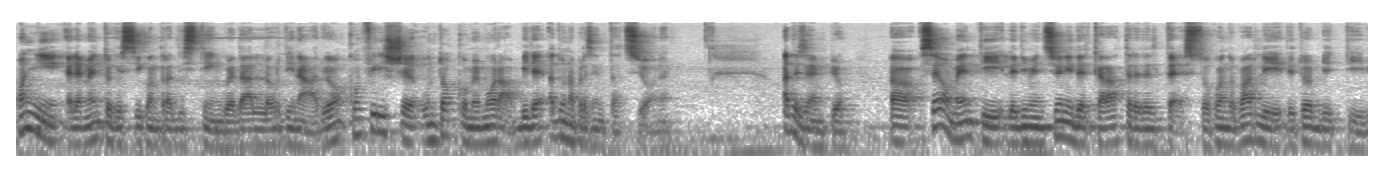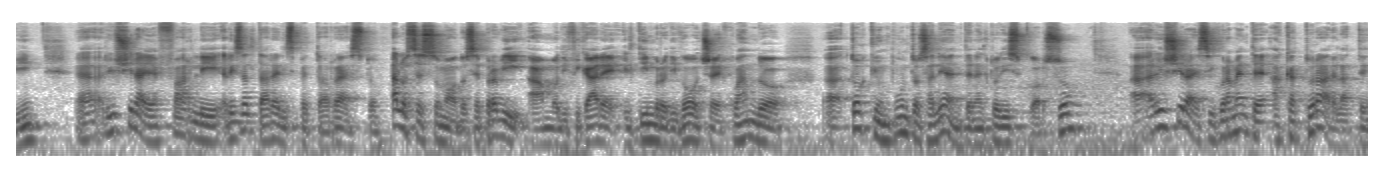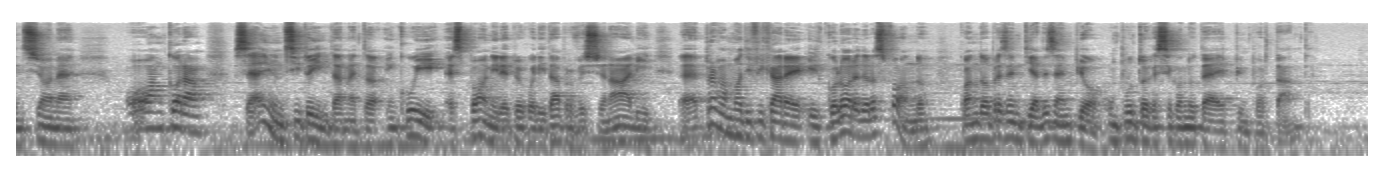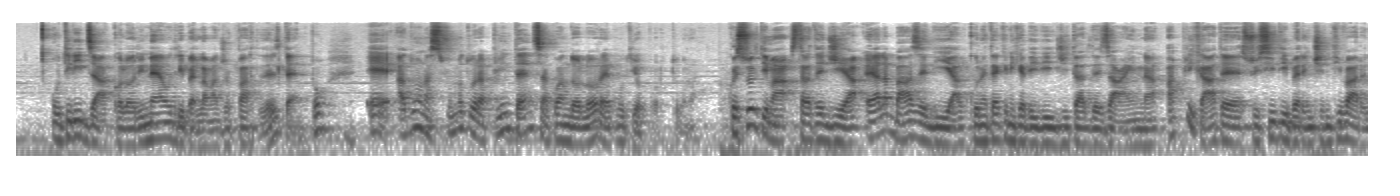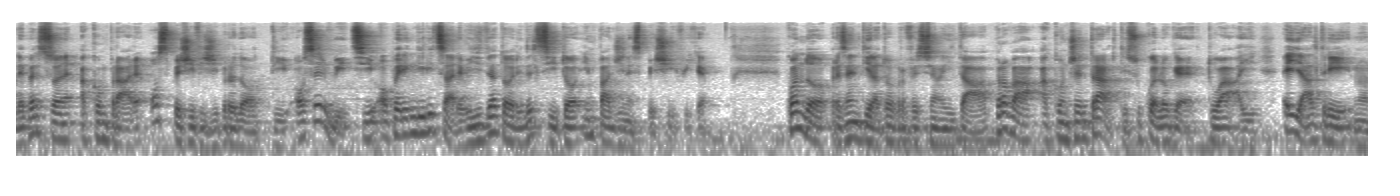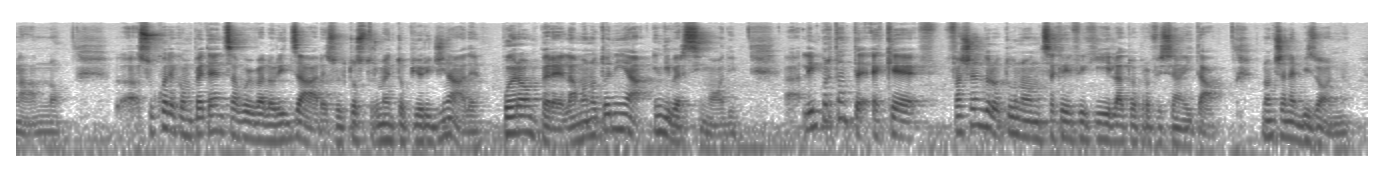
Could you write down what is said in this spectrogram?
Ogni elemento che si contraddistingue dall'ordinario conferisce un tocco memorabile ad una presentazione. Ad esempio, Uh, se aumenti le dimensioni del carattere del testo quando parli dei tuoi obiettivi, uh, riuscirai a farli risaltare rispetto al resto. Allo stesso modo, se provi a modificare il timbro di voce quando uh, tocchi un punto saliente nel tuo discorso, riuscirai sicuramente a catturare l'attenzione o ancora, se hai un sito internet in cui esponi le tue qualità professionali, eh, prova a modificare il colore dello sfondo quando presenti ad esempio un punto che secondo te è più importante. Utilizza colori neutri per la maggior parte del tempo e ad una sfumatura più intensa quando lo reputi opportuno. Quest'ultima strategia è alla base di alcune tecniche di digital design applicate sui siti per incentivare le persone a comprare o specifici prodotti o servizi o per indirizzare i visitatori del sito in pagine specifiche. Quando presenti la tua professionalità, prova a concentrarti su quello che tu hai e gli altri non hanno. Eh, su quale competenza vuoi valorizzare, sul tuo strumento più originale. Puoi rompere la monotonia in diversi modi. Eh, l'importante è che facendolo tu non sacrifichi la tua professionalità, non ce n'è bisogno.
